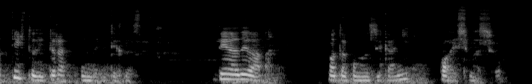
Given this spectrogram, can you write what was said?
っていう人がいたら読んでみてください。ではでは、またこの時間にお会いしましょう。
